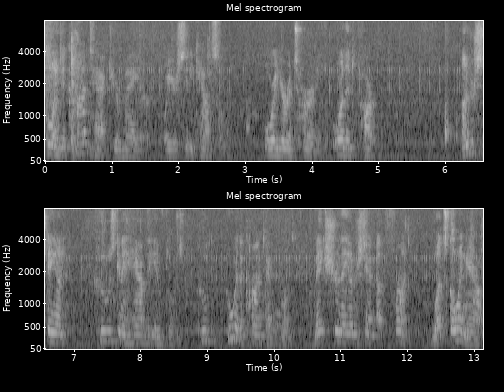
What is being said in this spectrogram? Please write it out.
going to contact your mayor or your city councilman or your attorney or the department? Understand who's gonna have the influence, who, who are the contact points. Make sure they understand up front what's going out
